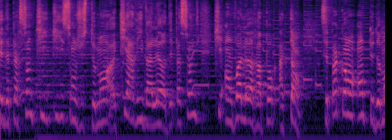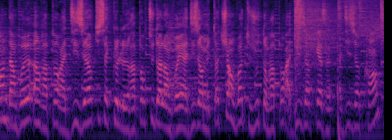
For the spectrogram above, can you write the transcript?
Des personnes qui, qui sont justement, qui arrivent à l'heure, des personnes qui envoient leur rapport à temps c'est pas quand on te demande d'envoyer un rapport à 10h, tu sais que le rapport, tu dois l'envoyer à 10h, mais toi, tu envoies toujours ton rapport à 10h15, à 10h30.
